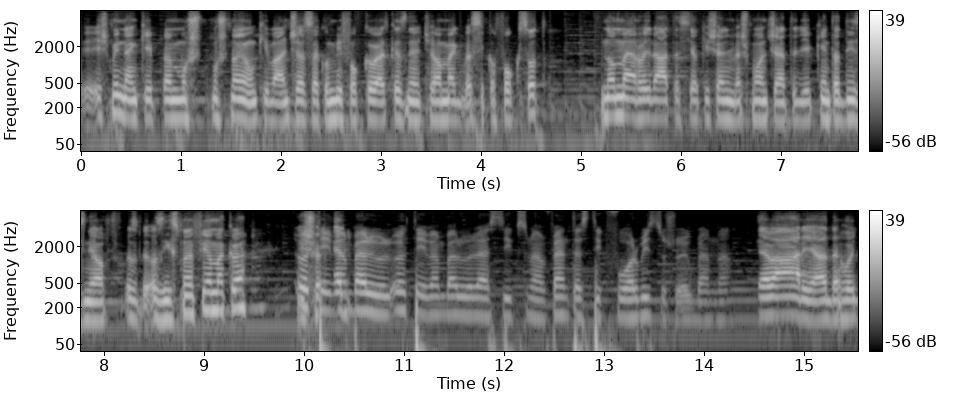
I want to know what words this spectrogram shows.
és mindenképpen most, most nagyon kíváncsi leszek, hogy mi fog következni, hogyha megveszik a Foxot. Na mert hogy ráteszi a kis enyves mancsát egyébként a Disney a- az, az X-Men filmekre. Öt És ha éven ed- belül, öt éven belül lesz X-Men, Fantastic Four, biztos vagyok benne. De várjál, de hogy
